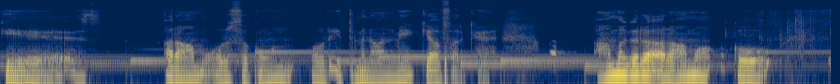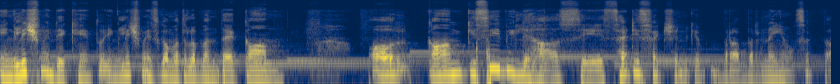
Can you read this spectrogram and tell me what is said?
کہ آرام اور سکون اور اطمینان میں کیا فرق ہے۔ ہم اگر آرام کو انگلش میں دیکھیں تو انگلش میں اس کا مطلب بنتا ہے کام۔ اور کام کسی بھی لحاظ سے سیٹسفیکشن کے برابر نہیں ہو سکتا،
